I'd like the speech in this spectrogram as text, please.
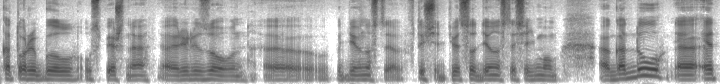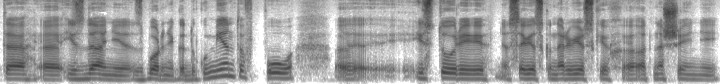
который был успешно э, реализован э, в, 90, в 1997 году. Это издание сборника документов по истории советско-норвежских отношений,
